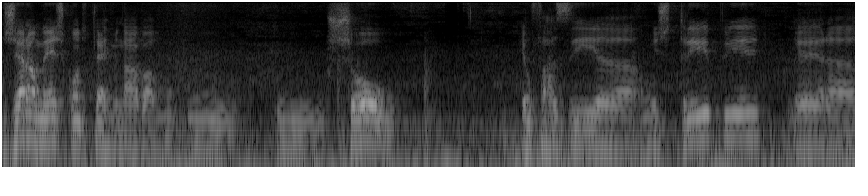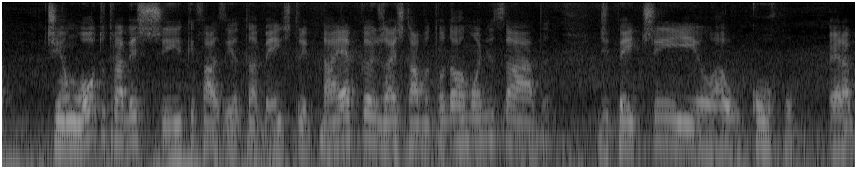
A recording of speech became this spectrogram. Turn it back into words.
Geralmente, quando terminava o, o, o show, eu fazia um strip, era tinha um outro travesti que fazia também strip. Na época eu já estava toda harmonizada, de peitinho, o corpo era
